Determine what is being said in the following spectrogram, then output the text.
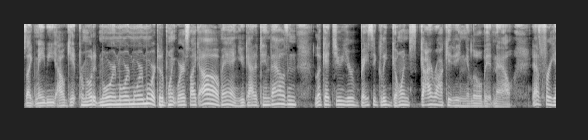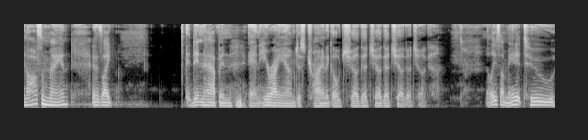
It's like maybe I'll get promoted more and more and more and more to the point where it's like, oh man, you got a 10,000. Look at you. You're basically going skyrocketing a little bit now. That's freaking awesome, man. And it's like, it didn't happen. And here I am just trying to go chugga, chugga, chugga, chugga. At least I made it to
